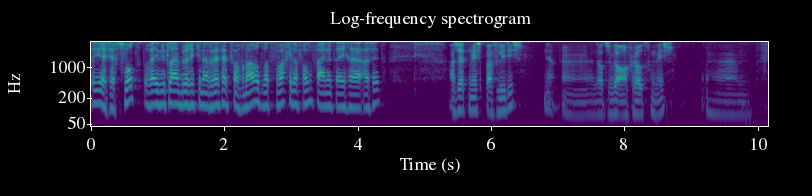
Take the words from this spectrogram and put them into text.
jij zegt slot. Nog even een klein bruggetje naar de wedstrijd van vanavond. Wat verwacht je daarvan? Feyenoord tegen AZ? AZ mist Pavlidis. Ja. Eh, dat is wel een groot gemis. Ehm, Ik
